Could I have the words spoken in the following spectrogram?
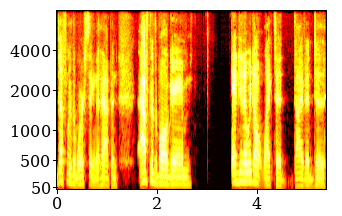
definitely the worst thing that happened after the ball game. And you know, we don't like to dive into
